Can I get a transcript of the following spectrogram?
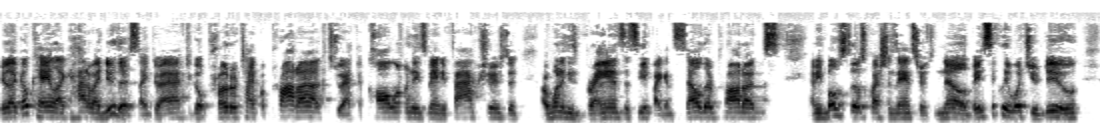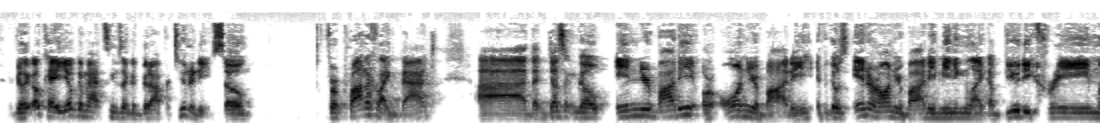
you're like, okay, like how do I do this? Like, do I have to go prototype a product? Do I have to call one of these manufacturers or one of these brands to see if I can sell their products? I mean, most of those questions answers no. Basically, what you do, if you're like, okay, yoga mat seems like a good opportunity. So for a product like that, uh, that doesn't go in your body or on your body. If it goes in or on your body, meaning like a beauty cream,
